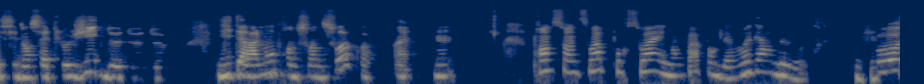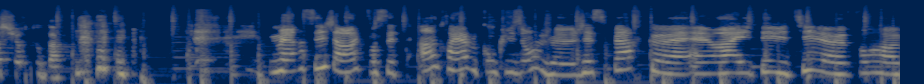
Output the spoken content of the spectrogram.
c'est dans cette logique de, littéralement prendre soin de soi. Quoi. Mmh. Prendre soin de soi pour soi et non pas pour les regards de l'autre. oh, surtout pas. Merci Charlotte pour cette incroyable conclusion. J'espère qu'elle aura été utile euh, pour, euh,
